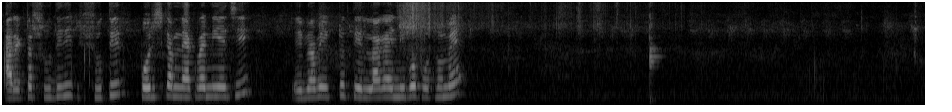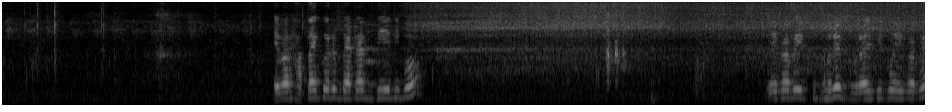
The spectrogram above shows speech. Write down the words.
আর একটা সুতির সুতির পরিষ্কার ন্যাকড়া নিয়েছি। এইভাবে একটু তেল লাগাই নিব প্রথমে। এবার হাতায় করে ব্যাটার দিয়ে দিব। এভাবে একটু ধরে ঘোরাই দিব এইভাবে।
